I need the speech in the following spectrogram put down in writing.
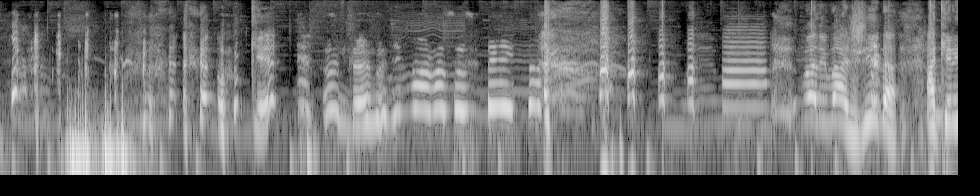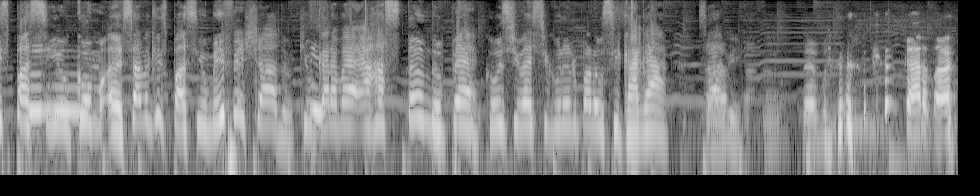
quê? andando de forma suspeita. Mano, imagina aquele espacinho como. eh, Sabe aquele espacinho bem fechado? Que o cara vai arrastando o pé, como se estivesse segurando pra não se cagar, sabe? o cara tava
